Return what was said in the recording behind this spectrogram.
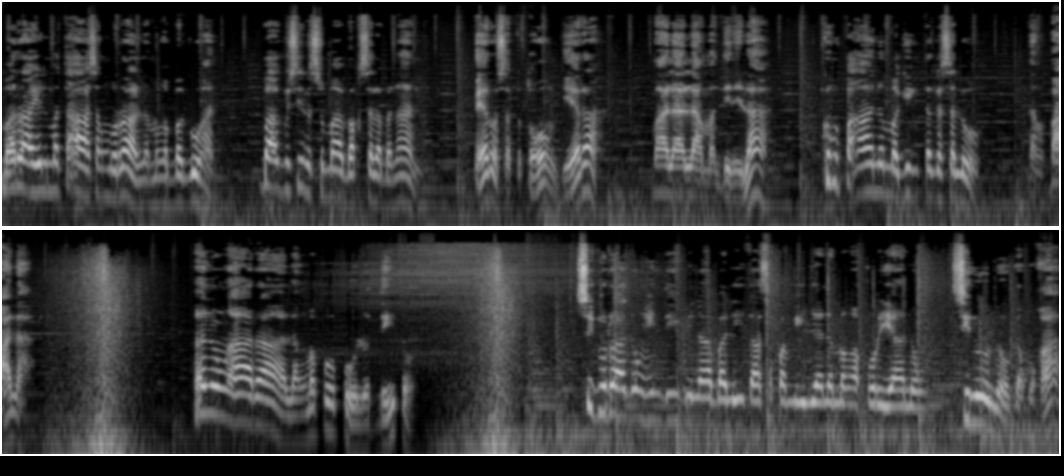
Marahil mataas ang moral ng mga baguhan bago sila sumabak sa labanan. Pero sa totoong gera, malalaman din nila kung paano maging tagasalo ng bala. Anong aral ang mapupulot dito? Siguradong hindi binabalita sa pamilya ng mga Koreanong sinunog ang mukha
